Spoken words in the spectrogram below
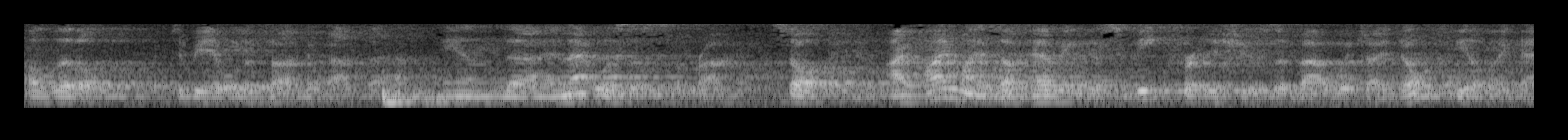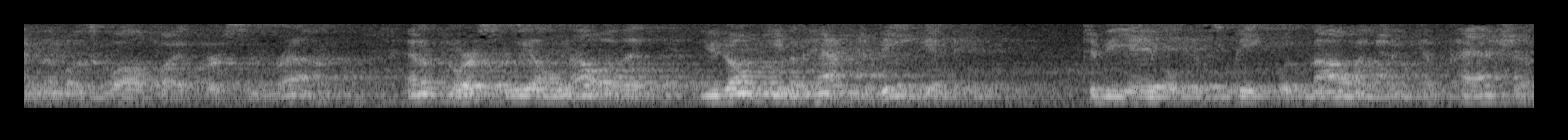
a little to be able to talk about that. And, uh, and that was a surprise. So I find myself having to speak for issues about which I don't feel like I'm the most qualified person around. And of course, we all know that you don't even have to be gay to be able to speak with knowledge and compassion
